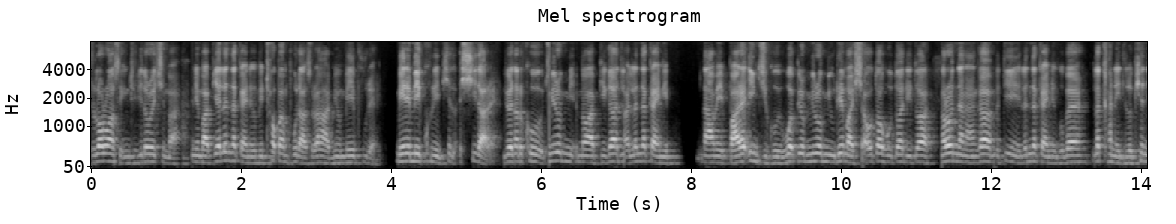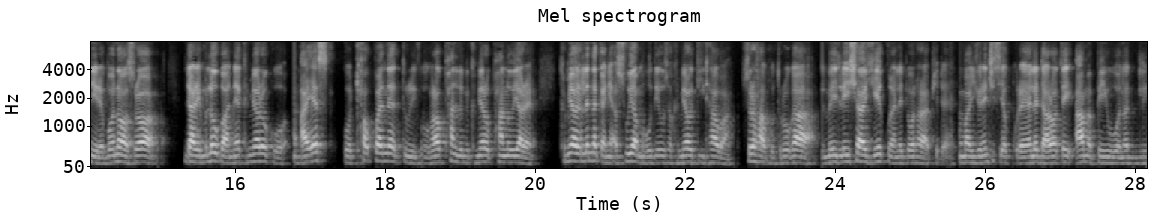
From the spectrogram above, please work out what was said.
ဒီလိုတော့ဆို interview လုပ်ရချင်မှာနေမှာပြက်လက်နက်ကင်တွေကိုထောက်ပံ့ဖို့လားဆိုတော့ဟာမျိုးမေးဖူးတယ်မေးရမေးခုနေဖြစ်ရှိလာတယ်ပြောတော့တစ်ခုကျွန်တော်တို့မြန်မာပြည်ကလက်နက်ကင်တွေ နာမည်ပါတဲ့အင်ဂျီကိုဟိုပြောမျိုးမျိုးထဲမှာရှောက်တော့ဟိုတော့ဒီတော့ငါတို့နိုင်ငံကမသိရင်လက်နက်ကင်တွေကိုပဲလက်ခံနေတယ်လို့ဖြစ်နေတယ်ပေါ့နော်ဆိုတော့ဒါတွေမလုပ်ပါနဲ့ခင်ဗျားတို့ကို IS ကိုထောက်ပံ့တဲ့သူတွေကိုငါတို့ဖမ်းလို့ခင်ဗျားတို့ဖမ်းလို့ရတယ်ခင်ဗျားတို့လက်နက်ကန်ကြီးအစိုးရမဟုတ်သေးဘူးဆိုတော့ခင်ဗျားတို့တည်ထားပါဆိုတော့ဟာကိုသူတို့ကမလေးရှားရဲကွန်လည်းပြောထားတာဖြစ်တယ်။အမှ UNHCR ကိုလည်းဒါတော့တိတ်အားမပေးဘူးပေါ့နော်ဒီ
